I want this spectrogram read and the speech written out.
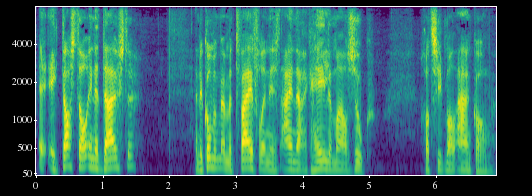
Ik tast al in het duister. En dan kom ik met mijn twijfel en is het einde eigenlijk helemaal zoek. God ziet me al aankomen.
